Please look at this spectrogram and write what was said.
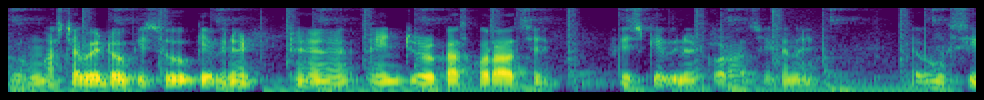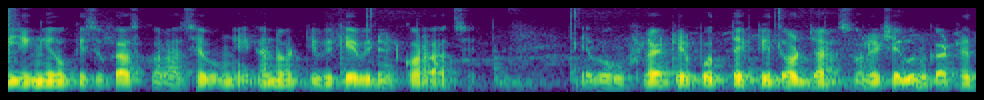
এবং মাস্টার বেডেও কিছু ক্যাবিনেট ইন্টেরিয়র কাজ করা আছে ফিস ক্যাবিনেট করা আছে এখানে এবং সিলিংয়েও কিছু কাজ করা আছে এবং এখানেও টিভি ক্যাবিনেট করা আছে। এবং ফ্ল্যাটের প্রত্যেকটি দরজা সলিড সেগুন কাঠের।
